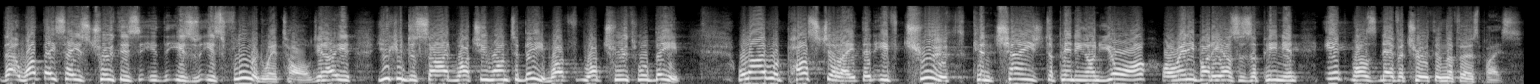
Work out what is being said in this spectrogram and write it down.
that what they say is truth is, is, is fluid, we're told. You know, you can decide what you want to be, what, what truth will be. Well, I would postulate that if truth can change depending on your or anybody else's opinion, it was never truth in the first place.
